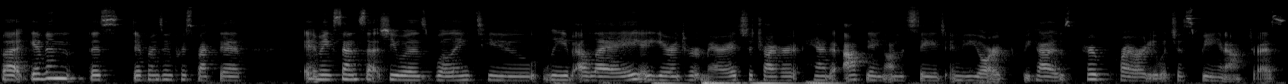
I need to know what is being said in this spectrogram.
But given this difference in perspective, it makes sense that she was willing to leave LA a year into her marriage to try her hand at acting on the stage in New York because her priority was just being an actress.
